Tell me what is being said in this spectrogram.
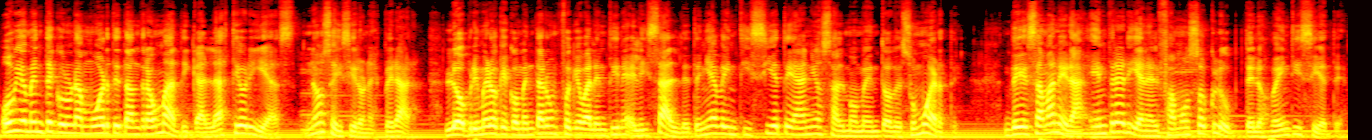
Obviamente con una muerte tan traumática, las teorías no se hicieron esperar. Lo primero que comentaron fue que Valentín Elizalde tenía 27 años al momento de su muerte. De esa manera entraría en el famoso club de los 27.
